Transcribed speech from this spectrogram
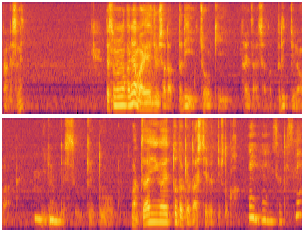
なんですね。でその中にはまあ永住者だったり長期滞在者だったりっていうのがいるんですけど、まあ、在外届を出しているっていう人かええええそうですね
